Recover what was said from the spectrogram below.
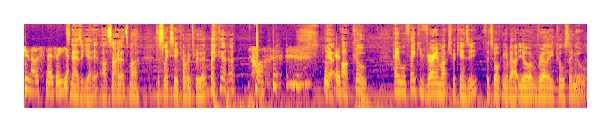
Juno is snazzy. Yeah. Snazzy. Yeah, yeah. Oh, sorry, that's my dyslexia coming through there. Oh. yeah. good. Oh, cool. Hey, well, thank you very much, Mackenzie, for talking about your really cool single.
